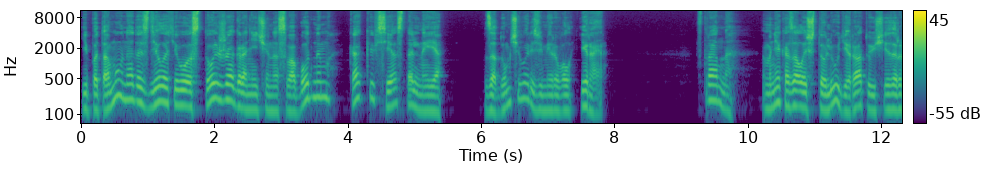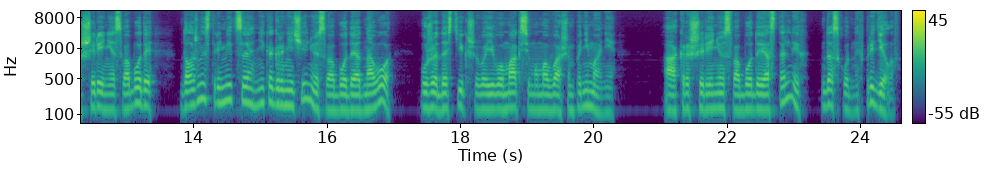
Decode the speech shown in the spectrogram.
и потому надо сделать его столь же ограниченно свободным, как и все остальные», задумчиво резюмировал Ирайр. «Странно. Мне казалось, что люди, ратующие за расширение свободы, должны стремиться не к ограничению свободы одного, уже достигшего его максимума в вашем понимании, а к расширению свободы остальных до сходных пределов.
